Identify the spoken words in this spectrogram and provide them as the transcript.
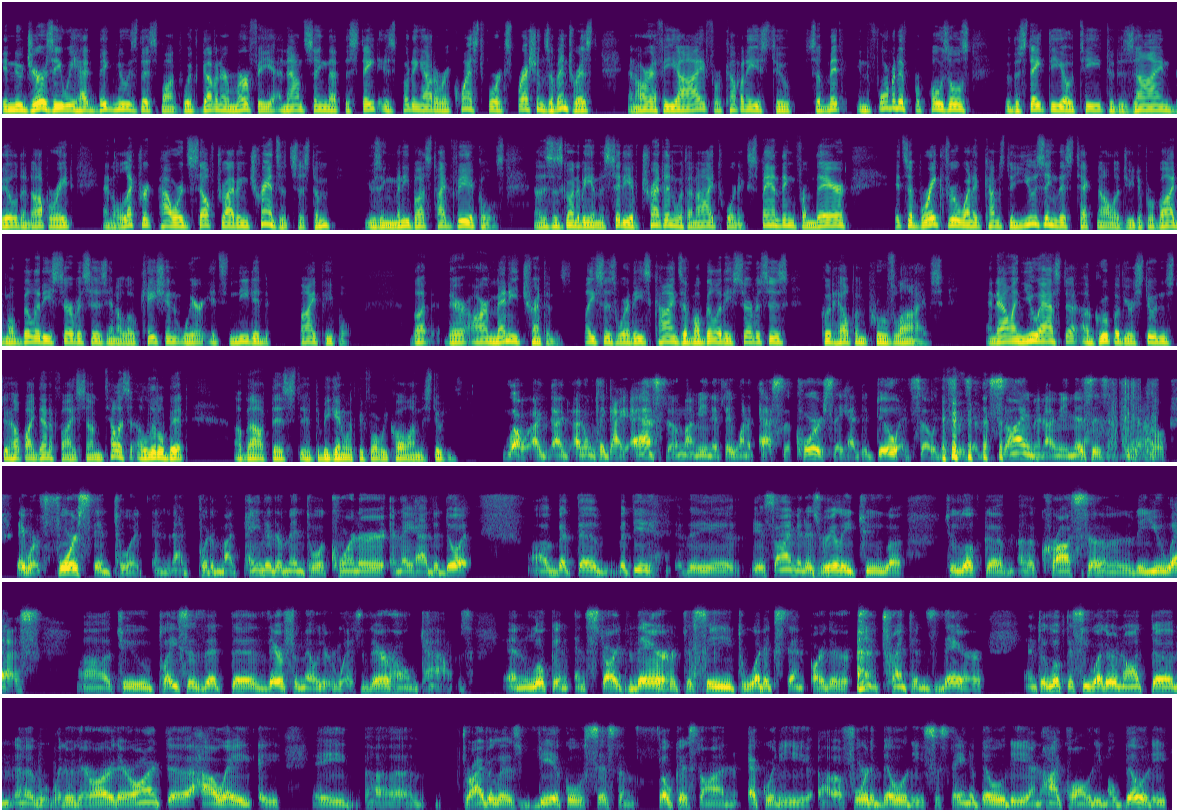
In New Jersey, we had big news this month with Governor Murphy announcing that the state is putting out a request for expressions of interest, an RFEI, for companies to submit informative proposals to the state DOT to design, build, and operate an electric powered self driving transit system using minibus type vehicles. Now, this is going to be in the city of Trenton with an eye toward expanding from there. It's a breakthrough when it comes to using this technology to provide mobility services in a location where it's needed by people. But there are many Trentons, places where these kinds of mobility services could help improve lives. And Alan, you asked a, a group of your students to help identify some. Tell us a little bit about this to, to begin with before we call on the students. Well, I, I, I, don't think I asked them. I mean, if they want to pass the course, they had to do it. So this was an assignment. I mean, this is, you know, they were forced into it and I put them, I painted them into a corner and they had to do it. Uh, but the, but the, the, the assignment is really to, uh, to look um, across uh, the US uh, to places that uh, they're familiar with, their hometowns and look and, and start there to see to what extent are there Trentons there and to look to see whether or not um, uh, whether there are there aren't uh, how a a, a uh, driverless vehicle system focused on equity uh, affordability sustainability and high quality mobility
